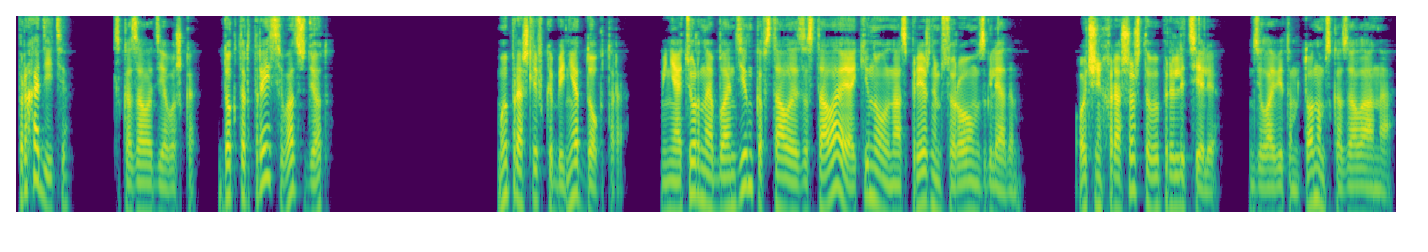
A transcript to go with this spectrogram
«Проходите», — сказала девушка. «Доктор Трейси вас ждет». Мы прошли в кабинет доктора. Миниатюрная блондинка встала из-за стола и окинула нас прежним суровым взглядом. «Очень хорошо, что вы прилетели», — деловитым тоном сказала она.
